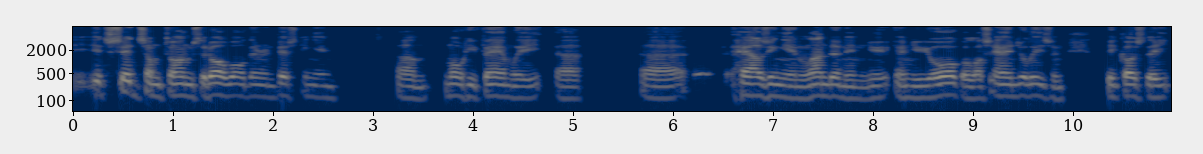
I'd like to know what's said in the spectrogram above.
it's said sometimes that, "Oh, well, they're investing in um, multifamily uh, uh, housing in London and New York or Los Angeles and because the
